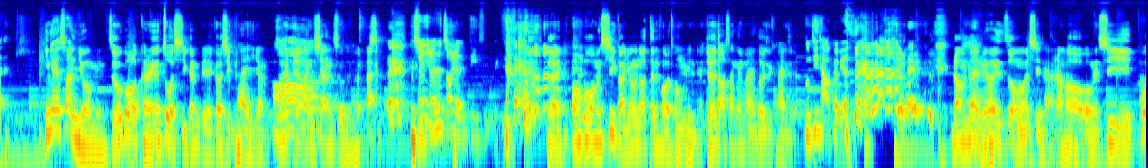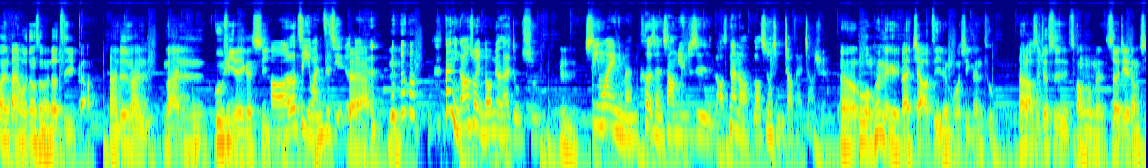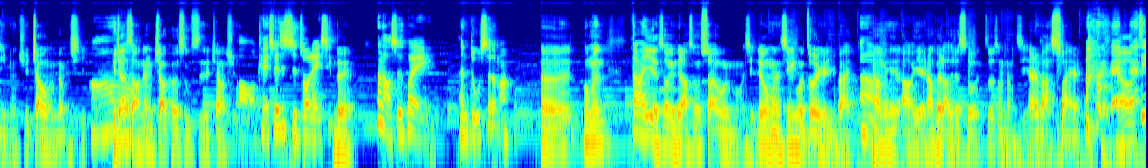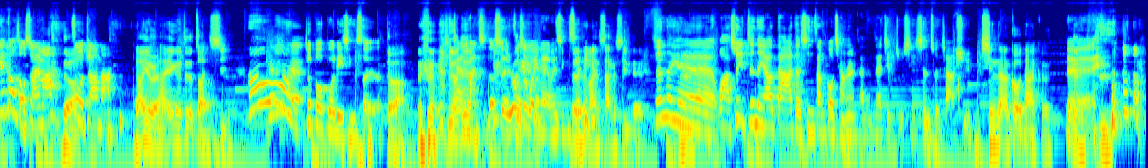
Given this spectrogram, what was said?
应该算有名，只不过可能作息跟别的科系不太一样，哦、所以比较难相处的和爱。所以你们是中原的地府灵。对，我我们系馆永远都灯火通明的，就是到三更半夜都一直开着。我听起来好可怜。然后我们在里面会做模型啊，然后我们系不管是办活动什么都自己搞。然后就是蛮蛮孤僻的一个系哦，都自己玩自己的就对啊。嗯、但你刚刚说你都没有在读书，嗯，是因为你们课程上面就是老师，那老老师用什么教材教学？呃，我们会每个礼拜教自己的模型跟图，然后老师就是从我们设计的东西里面去教我们东西，哦，比较少那种教科书式的教学。哦，OK，所以是实作类型。对。那老师会很毒舌吗？呃，我们。大一的时候，有些老师会摔我们模型，就我们辛苦做了一个礼拜，嗯、然后每天就熬夜，然后回老师就说这是什么东西，然后就把它摔了，然后直接动手摔吗？对吧？这么抓马？然后有人还因为这个转系。哦，就玻玻璃心碎了，对啊，听起来是蛮值得碎。如果是我，应该也会心碎，是蛮伤心的。真的耶，嗯、哇！所以真的要大家的心脏够强韧，才能在建筑系生存下去。心脏够大哥，对。对嗯、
